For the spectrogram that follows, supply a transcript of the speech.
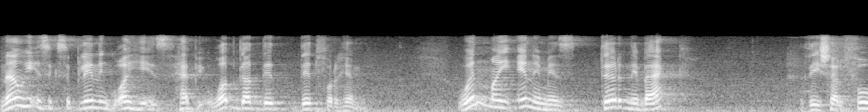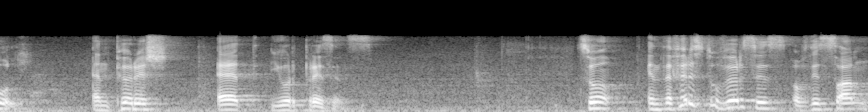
Now he is explaining why he is happy, what God did, did for him. When my enemies turn me back, they shall fall and perish at your presence. So, in the first two verses of this psalm,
